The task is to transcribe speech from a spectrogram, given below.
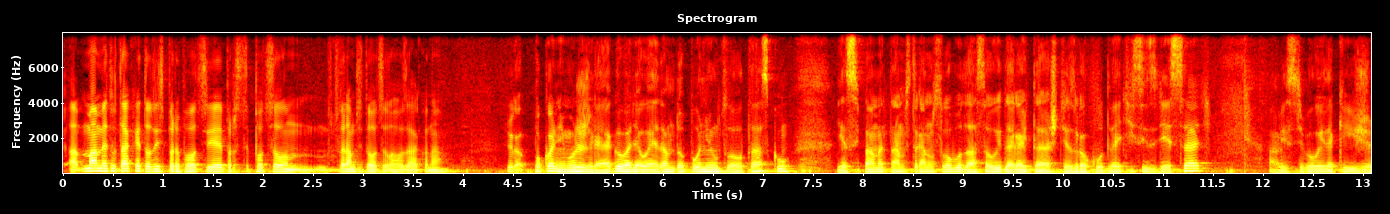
a máme tu takéto disproporcie po celom, v rámci toho celého zákona. Pokojne môžeš reagovať, ale ja dám doplňujúcu otázku. Ja si pamätám stranu Sloboda a Solidarita ešte z roku 2010 a vy ste boli taký, že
